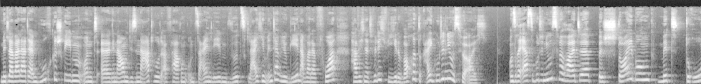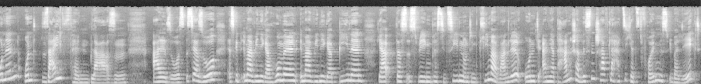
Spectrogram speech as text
Mittlerweile hat er ein Buch geschrieben und äh, genau um diese Nahtoderfahrung und sein Leben wird es gleich im Interview gehen. Aber davor habe ich natürlich wie jede Woche drei gute News für euch. Unsere erste gute News für heute: Bestäubung mit Drohnen und Seifenblasen. Also, es ist ja so, es gibt immer weniger Hummeln, immer weniger Bienen. Ja, das ist wegen Pestiziden und dem Klimawandel. Und ein japanischer Wissenschaftler hat sich jetzt Folgendes überlegt.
